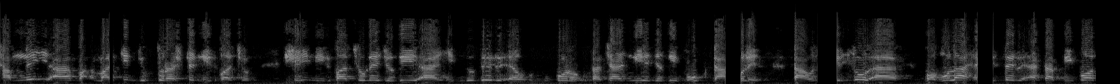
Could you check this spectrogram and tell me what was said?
সামনেই মার্কিন যুক্তরাষ্ট্রের নির্বাচন। সেই নির্বাচনে যদি হিন্দুদের উপর অত্যাচার নিয়ে যদি মুখ না খোলে, তাহলে কিন্তু কমলা হ্যারিসের একটা বিপদ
